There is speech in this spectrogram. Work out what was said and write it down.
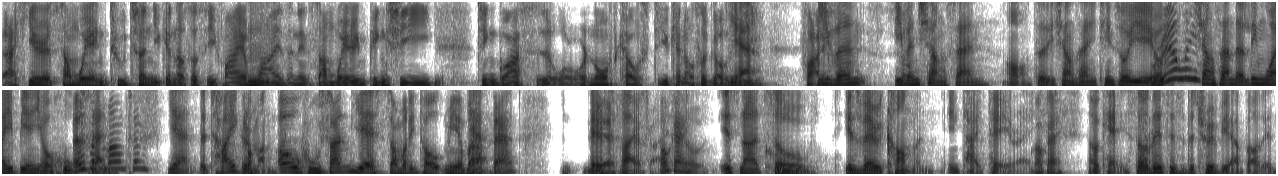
I hear somewhere in Tuchen you can also see Mm. fireflies, and then somewhere in Pingxi, Jingguasi, or, or North Coast, you can also go Yeah. see fireflies. even So- even 象山哦，这里象山听说也有 Really？象山的另外一边有虎 Elephant 山 Mountain? ，Yeah，the Tiger Mountain。 Oh, Husan, yes, somebody told me about Yeah. that. there's yes. fireflies. Okay. so it's not so. It's very common in Taipei, right? Okay. Okay, so this is the trivia about it.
